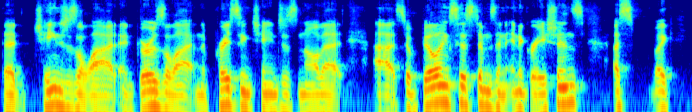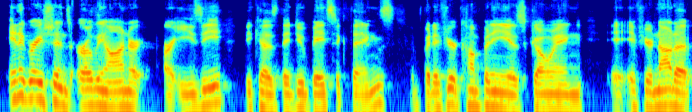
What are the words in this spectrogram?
that changes a lot and grows a lot and the pricing changes and all that uh, so billing systems and integrations uh, like integrations early on are, are easy because they do basic things but if your company is going if you're not a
